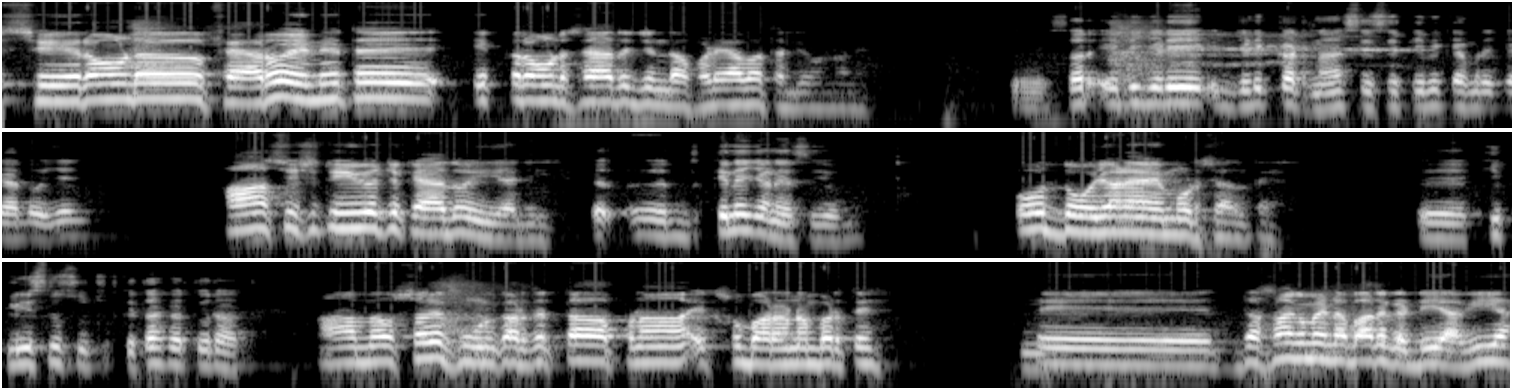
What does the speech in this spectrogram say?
6 ਰਾਉਂਡ ਫਾਇਰ ਹੋਏ ਨੇ ਤੇ ਇੱਕ ਰਾਉਂਡ ਸ਼ਾਇਦ ਜਿੰਦਾ ਫੜਿਆ ਵਾ ਥੱਲੇ ਉਹਨਾਂ ਨੇ। ਸਰ ਇਹਦੀ ਜਿਹੜੀ ਜਿਹੜੀ ਘਟਨਾ ਸੀਸੀਟੀਵੀ ਕੈਮਰੇ ਕੈਦ ਹੋਈ ਹੈ ਜੀ? ਹਾਂ ਸੀਸੀਟੀਵੀ ਵਿੱਚ ਕੈਦ ਹੋਈ ਹੈ ਜੀ। ਕਿੰਨੇ ਜਾਣੇ ਸੀ ਉਹ? ਉਹ ਦੋ ਜਣੇ ਆਏ ਮੋਟਰਸਾਈਕਲ ਤੇ। ਤੇ ਕੀ ਪੁਲਿਸ ਨੂੰ ਸੂਚਿਤ ਕੀਤਾ ਫਿਰ ਤੂੰ ਰਾਤ? ਹਾਂ ਮੈਂ ਉਸ ਵੇਲੇ ਫੋਨ ਕਰ ਦਿੱਤਾ ਆਪਣਾ 112 ਨੰਬਰ ਤੇ। ਤੇ 10 ਕੁ ਮਿੰਟਾਂ ਬਾਅਦ ਗੱਡੀ ਆ ਗਈ ਆ।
